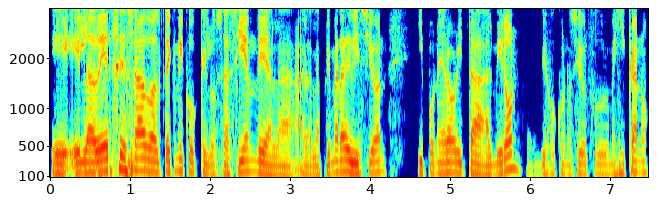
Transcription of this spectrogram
Eh, el haber cesado al técnico que los asciende a la, primera división y poner ahorita al Mirón, un viejo conocido del fútbol mexicano,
